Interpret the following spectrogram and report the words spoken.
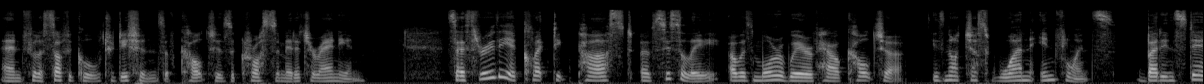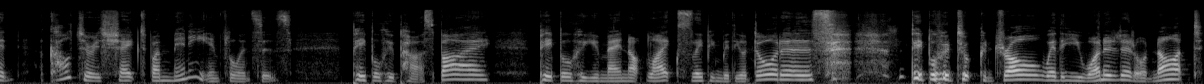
and philosophical traditions of cultures across the Mediterranean. So, through the eclectic past of Sicily, I was more aware of how culture is not just one influence, but instead, a culture is shaped by many influences. People who pass by, people who you may not like sleeping with your daughters, people who took control whether you wanted it or not,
